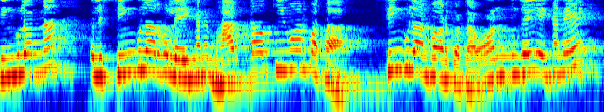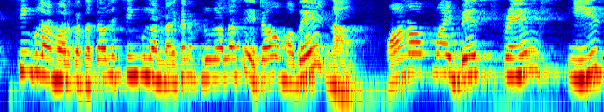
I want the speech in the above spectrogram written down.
সিঙ্গুলার না? তাহলে সিঙ্গুলার হলে এখানে ভার্বটাও কি হওয়ার কথা? সিঙ্গুলার হওয়ার কথা, অনুযায়ী এখানে সিঙ্গুলার হওয়ার কথা। তাহলে সিঙ্গুলার না, এখানে প্লুরাল আছে, এটাও হবে না। One of my best friends is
